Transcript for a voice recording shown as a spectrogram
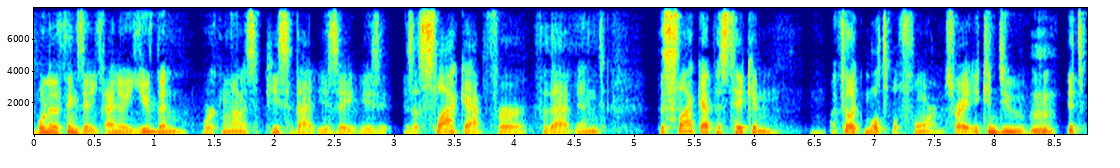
one of the things that I know you've been working on as a piece of that is a is, is a Slack app for for that. And the Slack app has taken, I feel like, multiple forms. Right? It can do. It's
